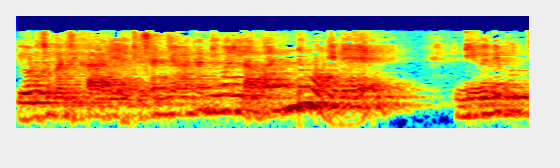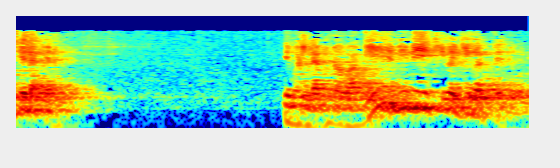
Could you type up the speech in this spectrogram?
යෝනිසමනසිකාරය ඇති සංඥාන නිවන ලබන්න ඕනේ නෑ. නිවනේ බුද්ධිය ලැබෙන නිවන ලැබුණා වගේ විවේකීව ජීවත් වෙන්න ඕන.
